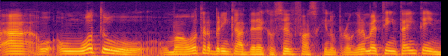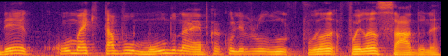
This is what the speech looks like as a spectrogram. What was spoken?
A, um outro, uma outra brincadeira que eu sempre faço aqui no programa é tentar entender como é que tava o mundo na época que o livro foi lançado, né?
